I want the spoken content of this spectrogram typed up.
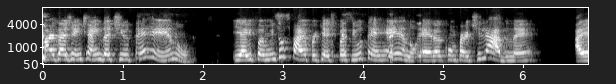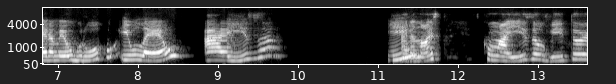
mas a gente ainda tinha o terreno. E aí foi muito pai, porque, tipo assim, o terreno era compartilhado, né? Aí era meu grupo e o Léo, a Isa e Era nós três, com a Isa, o Vitor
